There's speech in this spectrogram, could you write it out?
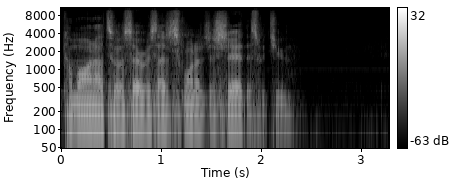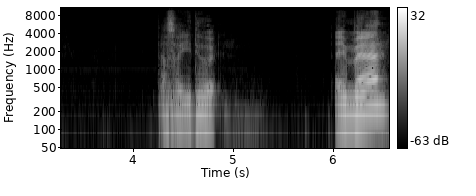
Come on out to a service. I just want to just share this with you. That's how you do it. Amen.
